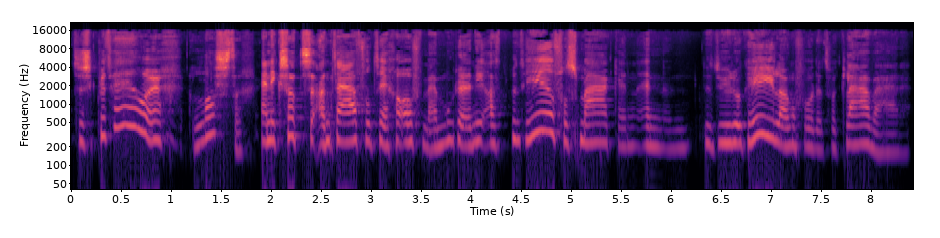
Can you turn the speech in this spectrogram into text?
Dus ik werd heel erg lastig. En ik zat aan tafel tegenover mijn moeder en die had met heel veel smaak. En, en het duurde ook heel lang voordat we klaar waren.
